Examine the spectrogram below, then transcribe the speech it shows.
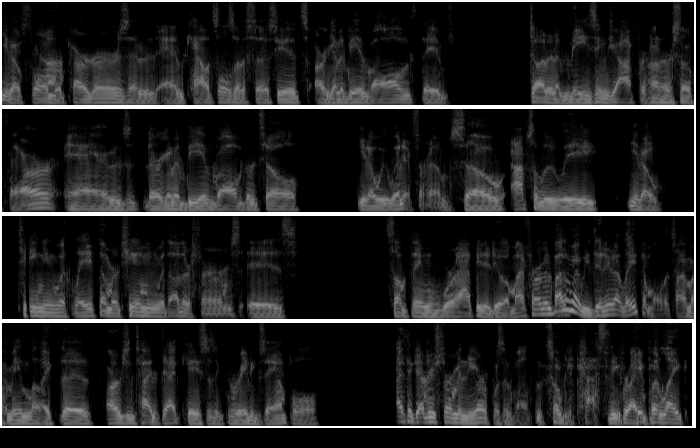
you know, former partners and, and counsels and associates are going to be involved. They've done an amazing job for Hunter so far, and they're going to be involved until, you know, we win it for him. So absolutely, you know, teaming with Latham or teaming with other firms is something we're happy to do at my firm. And by the way, we did it at Latham all the time. I mean, like the Argentine debt case is a great example. I think every firm in New York was involved in some capacity, right? But like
